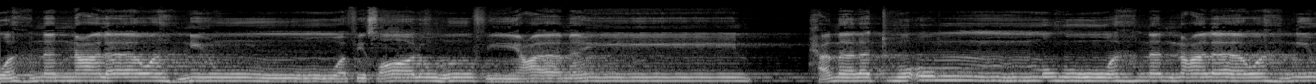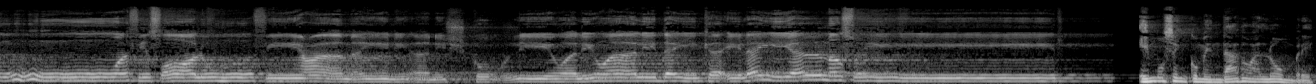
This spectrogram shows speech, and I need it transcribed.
وهنا على وهن وفصاله في عامين حملته امه وهنا على وهن وفصاله في عامين ان اشكر لي ولوالديك الي المصير Hemos encomendado al hombre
